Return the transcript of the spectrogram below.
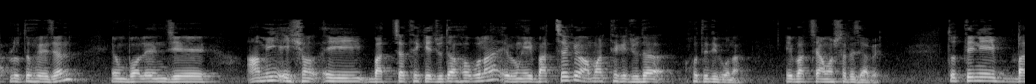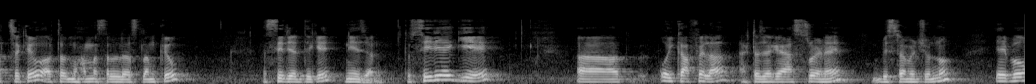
আপ্লুত হয়ে যান এবং বলেন যে, আমি এই এই বাচ্চা থেকে জুদা হব না এবং এই বাচ্চাকেও আমার থেকে জুদা হতে দিব না। এই বাচ্চা আমার সাথে যাবে। তো তিনি এই বাচ্চাকেও, অর্থাৎ মোহাম্মদ সাল্লাহ আসলামকেও সিরিয়ার দিকে নিয়ে যান। তো সিরিয়ায় গিয়ে ওই কাফেলা একটা জায়গায় আশ্রয় নেয় বিশ্রামের জন্য এবং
